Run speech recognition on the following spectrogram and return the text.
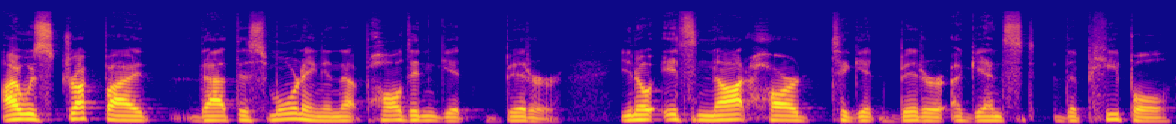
I was struck by that this morning and that Paul didn't get bitter. You know, it's not hard to get bitter against the people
